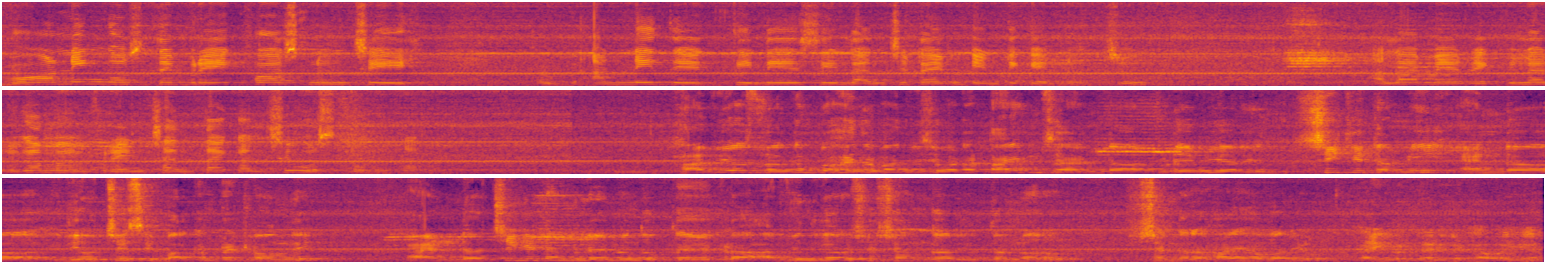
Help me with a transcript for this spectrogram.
మార్నింగ్ వస్తే బ్రేక్ఫాస్ట్ నుంచి అన్నీ తి- తినేసి లంచ్ టైంకి ఇంటికి వెళ్ళొచ్చు. అలా మేము రెగ్యులర్గా మా ఫ్రెండ్స్ అంతా కలిసి వస్తూ ఉంటాం. Hi views welcome to Hyderabad Vijayawada Times and today we are in cheeky tummy and ఇది వచ్చేసి బల్కంపేటలో ఉంది అండ్ చీకి టమ్మీలో ఏమేమి దొరుకుతాయో ఇక్కడ అరవింద్ గారు శశాంక్ గారు ఇద్దరు ఉన్నారు Shashank garu hi how are you good, very good. How are you?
